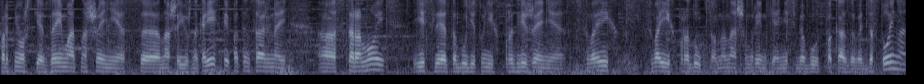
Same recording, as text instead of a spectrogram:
партнерские взаимоотношения с э, нашей южнокорейской потенциальной стороной. Если это будет у них продвижение своих, своих продуктов на нашем рынке, они себя будут показывать достойно,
